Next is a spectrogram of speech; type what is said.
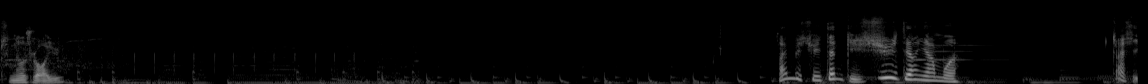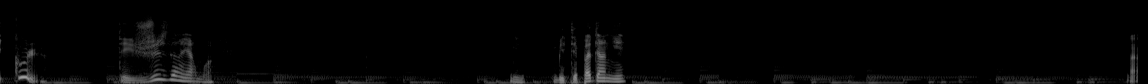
Sinon je l'aurais eu. Ah, monsieur Ethan qui est juste derrière moi. Ah, c'est cool. T'es juste derrière moi. Mais, t'es pas dernier. Bah,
